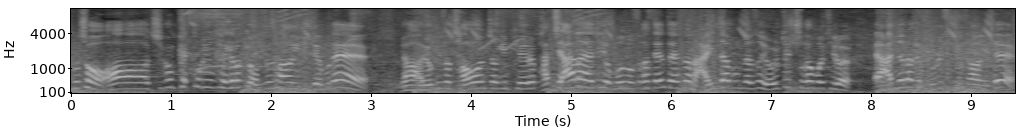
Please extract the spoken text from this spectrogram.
그렇죠. 아, 지금 factory도 세 개밖에 없는 상황이기 때문에 야 여기서 자원적인 피해를 받지 않아야지 염보성 선수가 센터에서 라인 잡으면서 12시 추가 멀티를 안전하게 돌릴 수 있는 상황인데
